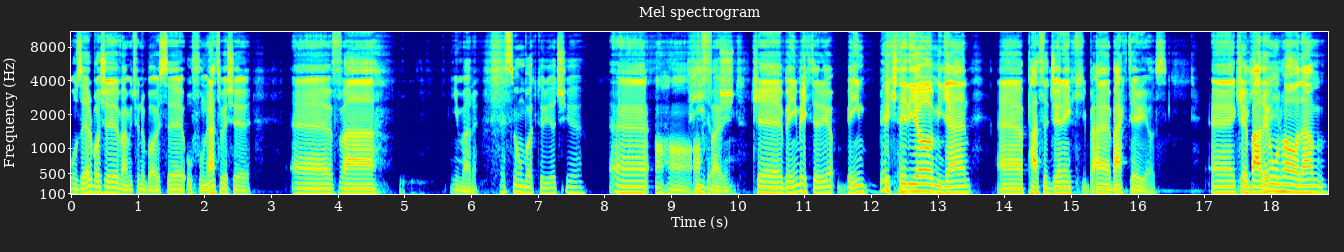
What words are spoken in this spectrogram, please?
مضر باشه و می‌تونه باعث عفونت بشه. و این وره اسم اون باکتریا چیه؟ آها پی آفرین. که به این بکتریا به این بکتریا میگن pathogenic bacterias که برای. اونها آدم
